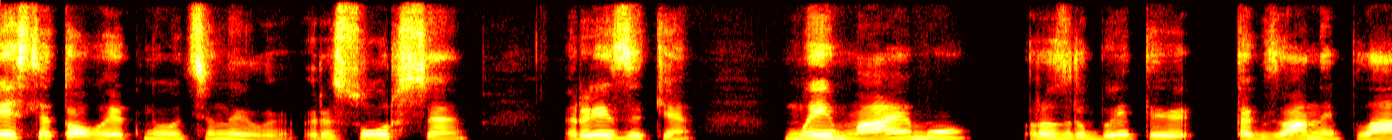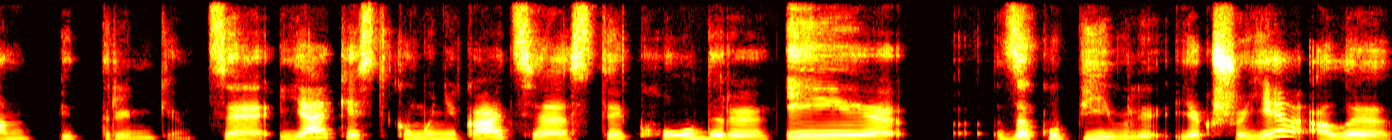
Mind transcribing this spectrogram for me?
Після того, як ми оцінили ресурси, ризики, ми маємо розробити так званий план підтримки. Це якість, комунікація, стейкхолдери і закупівлі, якщо є, але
